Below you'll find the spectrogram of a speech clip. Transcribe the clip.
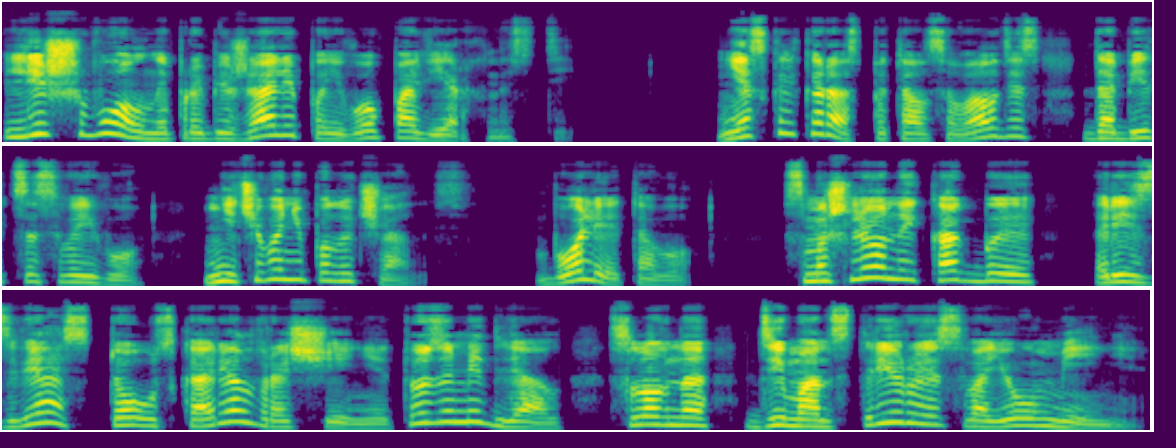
лишь волны пробежали по его поверхности. Несколько раз пытался Валдис добиться своего, ничего не получалось. Более того, смышленый как бы резвясь, то ускорял вращение, то замедлял, словно демонстрируя свое умение.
